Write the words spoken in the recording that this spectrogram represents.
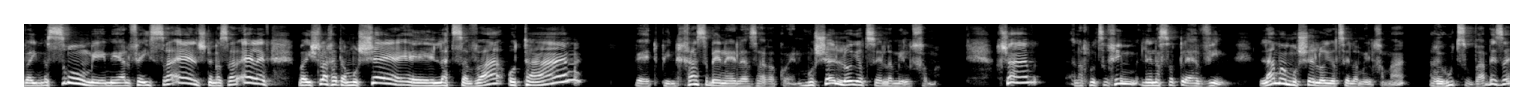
וימסרו מאלפי ישראל שנים עשר אלף וישלח את המשה אה, לצבא אותם ואת פנחס בן אלעזר הכהן. משה לא יוצא למלחמה. עכשיו אנחנו צריכים לנסות להבין למה משה לא יוצא למלחמה, הרי הוא צווה בזה,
